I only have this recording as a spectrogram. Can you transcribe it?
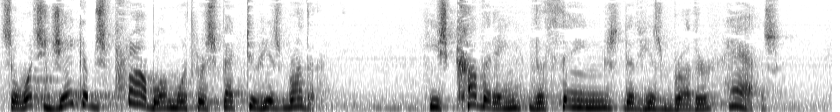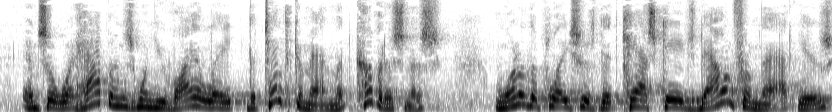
So, what's Jacob's problem with respect to his brother? He's coveting the things that his brother has. And so, what happens when you violate the tenth commandment, covetousness, one of the places that cascades down from that is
